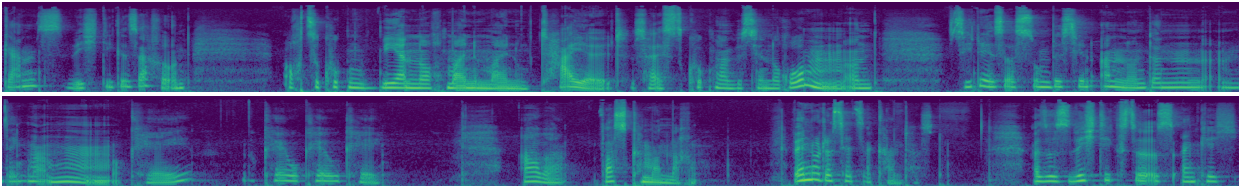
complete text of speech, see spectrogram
ganz wichtige Sache. Und auch zu gucken, wer noch meine Meinung teilt. Das heißt, guck mal ein bisschen rum und sieh dir das so ein bisschen an und dann ähm, denk mal, hm, okay, okay, okay, okay. Aber was kann man machen, wenn du das jetzt erkannt hast? Also das Wichtigste ist eigentlich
